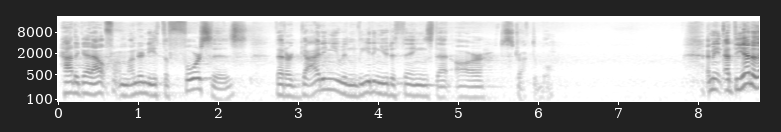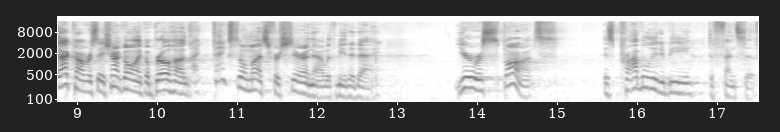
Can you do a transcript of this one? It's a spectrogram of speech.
how to get out from underneath the forces that are guiding you and leading you to things that are destructible. I mean, at the end of that conversation, you're not going like a bro hug, like, thanks so much for sharing that with me today. Your response is probably to be defensive.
